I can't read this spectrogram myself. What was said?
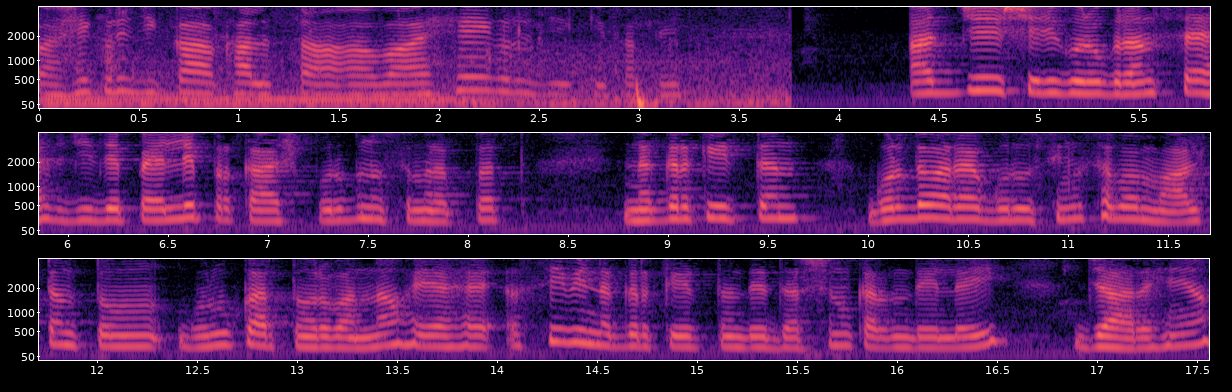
ਵਾਹਿਗੁਰੂ ਜੀ ਕਾ ਖਾਲਸਾ, ਵਾਹਿਗੁਰੂ ਜੀ ਕੀ ਫਤਿਹ। ਅੱਜ ਸ੍ਰੀ ਗੁਰੂ ਗ੍ਰੰਥ ਸਾਹਿਬ ਜੀ ਦੇ ਪਹਿਲੇ ਪ੍ਰਕਾਸ਼ ਪੁਰਬ ਨੂੰ ਸਮਰਪਿਤ ਨਗਰ ਕੀਰਤਨ ਗੁਰਦੁਆਰਾ ਗੁਰੂ ਸਿੰਘ ਸਭਾ ਮਾਲਟਨ ਤੋਂ ਗੁਰੂ ਘਰ ਤੋਂ ਰਵਾਨਾ ਹੋਇਆ ਹੈ। ਅਸੀਂ ਵੀ ਨਗਰ ਕੀਰਤਨ ਦੇ ਦਰਸ਼ਨ ਕਰਨ ਦੇ ਲਈ ਜਾ ਰਹੇ ਹਾਂ।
